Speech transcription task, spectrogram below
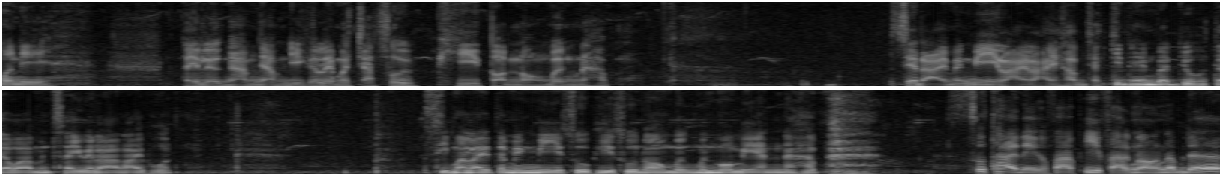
มือนี้ในเหลืองงามย่ำดีก็เลยมาจัดสูตรผีตอนนองเบิงนะครับ เสียดายแม่มีหลายๆครับอยากกินเห็นเบิดอยู่ แต่ว่ามันใส่เวลาหลายโพดสีมาลัยแต่แม่มีสูพีสูหนองเบิงมันโมเมนนะครับ สุดท้ายนี่ก็ฝากพี่ฝากน้องน้ำเด้อ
